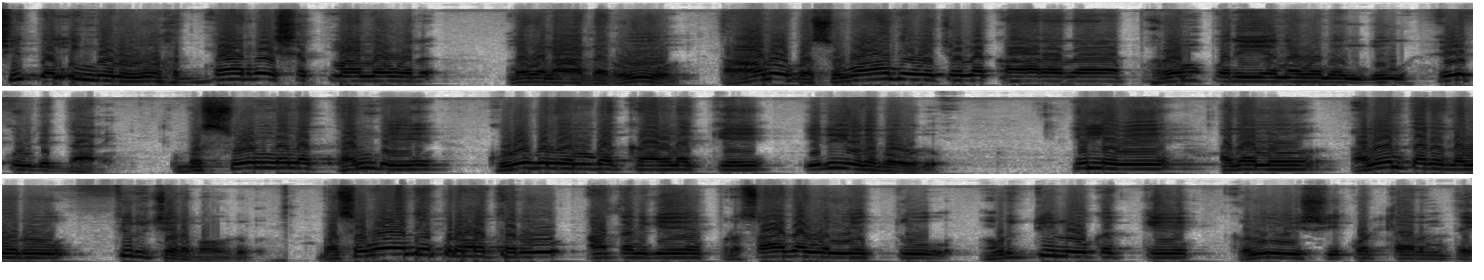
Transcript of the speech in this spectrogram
ಸಿದ್ಧಲಿಂಗನು ಹದಿನಾರನೇ ಶತಮಾನವನವನಾದರೂ ತಾನು ಬಸವಾದಿ ವಚನಕಾರರ ಪರಂಪರೆಯನವನೆಂದು ಹೇಳಿಕೊಂಡಿದ್ದಾನೆ. ಬಸವಣ್ಣನ ತಂದೆ ಕುರುಬನೆಂಬ ಕಾರಣಕ್ಕೆ ಇದು ಇರಬಹುದು. ಇಲ್ಲವೇ ಅದನ್ನು ಅನಂತರದವರು ತಿರುಚಿರಬಹುದು. ಬಸವಾದಿ ಪ್ರಮಥರು ಆತನಿಗೆ ಪ್ರಸಾದವನ್ನಿತ್ತು ಮೃತ್ಯುಲೋಕಕ್ಕೆ ಕಳುಹಿಸಿ ಕೊಟ್ಟರಂತೆ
